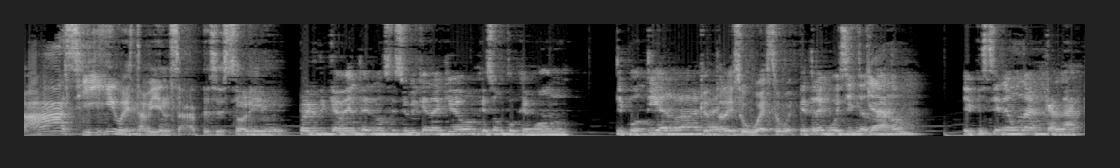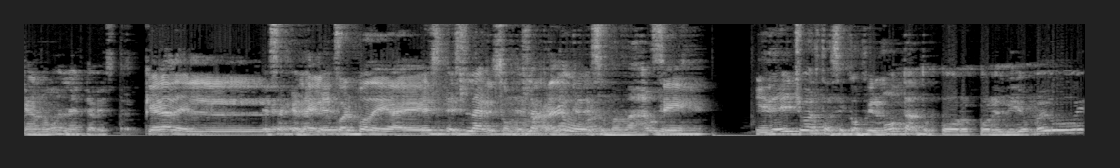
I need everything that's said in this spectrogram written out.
Ah, sí, güey, está bien sad esa historia. Sí, güey. Prácticamente, no sé si ubican a Cubone, que es un Pokémon tipo tierra. que ahí, trae su hueso, güey. que trae huesitos, Ya. ¿no? Y pues tiene una calaca, ¿no? En la cabeza. Que era del Esa calaca el es- cuerpo de, eh, Es, es la, de su es la calaca güey. de su mamá, güey. Sí, Y de hecho, hasta se confirmó tanto por, por el videojuego, güey,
